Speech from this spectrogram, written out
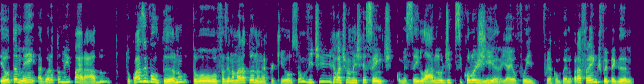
eu também, agora eu tô meio parado, tô quase voltando, tô fazendo a maratona, né? Porque eu sou um VIT relativamente recente. Comecei lá no de psicologia, e aí eu fui fui acompanhando para frente, fui pegando.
